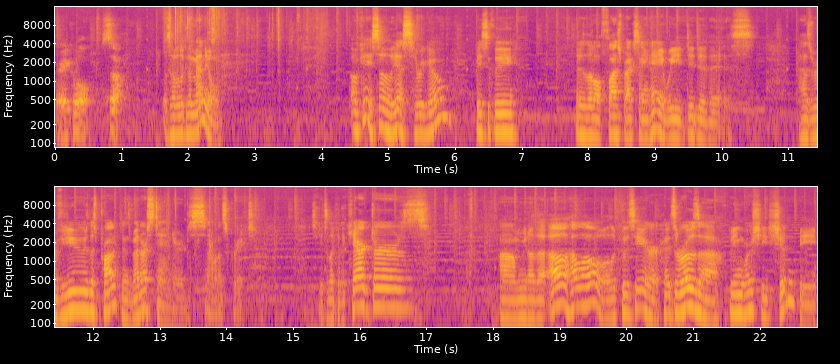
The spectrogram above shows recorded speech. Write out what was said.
Very cool. So, let's have a look at the manual. Okay, so yes, here we go. Basically, there's a little flashback saying, hey, we did this. Has reviewed this product and has met our standards, so that's great. So you get to look at the characters. Um, you know, the, oh, hello, look who's here. It's Rosa, being where she shouldn't be.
